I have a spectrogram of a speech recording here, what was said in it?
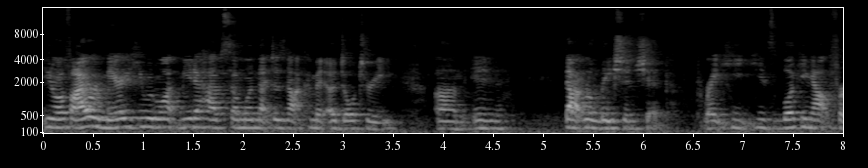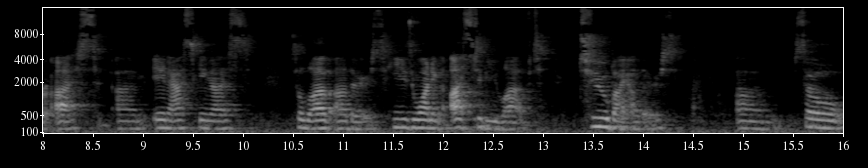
you know, if I were married, he would want me to have someone that does not commit adultery um, in that relationship, right? He, he's looking out for us um, in asking us to love others. He's wanting us to be loved too by others. Um, so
